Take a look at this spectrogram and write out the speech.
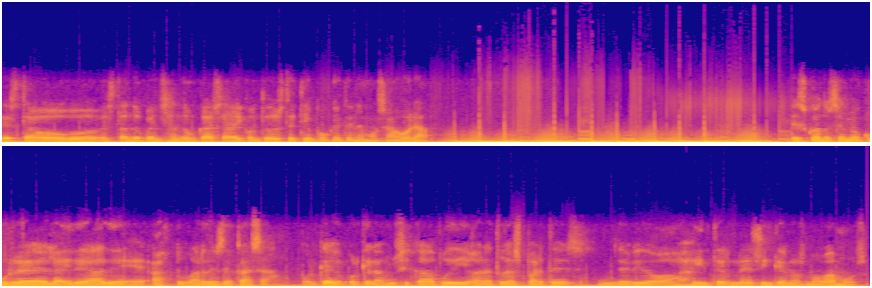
he estado estando pensando en casa y con todo este tiempo que tenemos ahora es cuando se me ocurre la idea de actuar desde casa. ¿Por qué? Porque la música puede llegar a todas partes debido a internet sin que nos movamos.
